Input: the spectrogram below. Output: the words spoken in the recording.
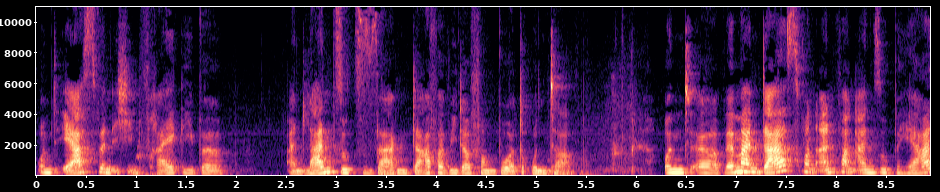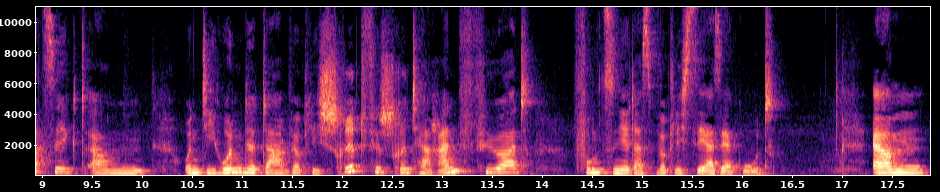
Und erst wenn ich ihn freigebe, an Land sozusagen, darf er wieder vom Board runter. Und äh, wenn man das von Anfang an so beherzigt ähm, und die Hunde da wirklich Schritt für Schritt heranführt, funktioniert das wirklich sehr, sehr gut. Ähm,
